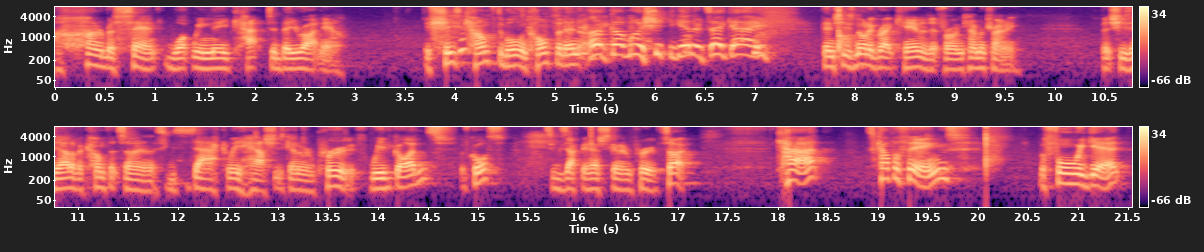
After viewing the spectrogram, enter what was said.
100% what we need Kat to be right now. If she's comfortable and confident, I've got my shit together, it's okay, then she's not a great candidate for on-camera training but she's out of her comfort zone. And that's exactly how she's going to improve. With guidance, of course, it's exactly how she's going to improve. So, Kat, there's a couple of things before we get,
